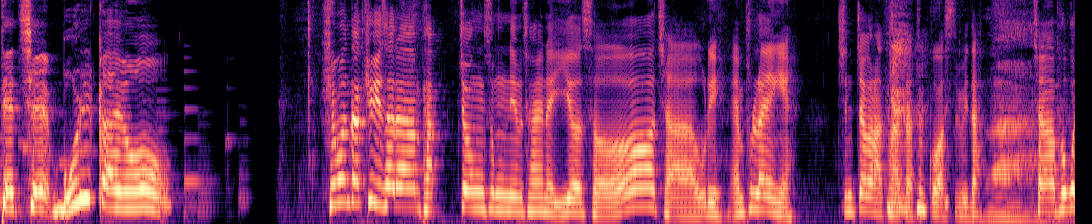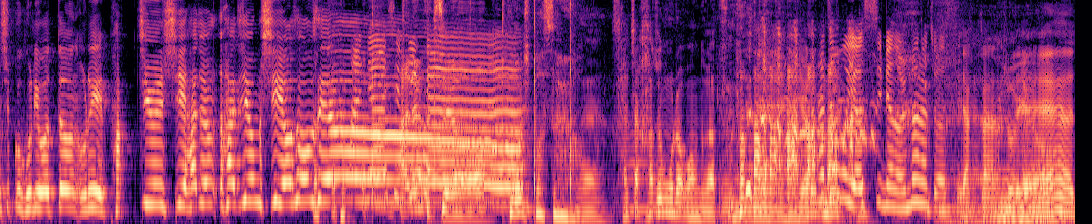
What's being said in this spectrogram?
대체 뭘까요? 휴먼 다큐 이 사람 박 정숙님 사연에 이어서 자 우리 엠플라잉의 진짜가 나타났다 듣고 왔습니다. 자 보고 싶고 그리웠던 우리 박지윤 씨, 하정, 하지영 씨 어서 오세요. 안녕하세요. 보고 싶었어요. 네, 살짝 하정우라고 한 것 같은데. 네, 여러분들 한정우였으면 얼마나 좋았어요. 약간 네,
